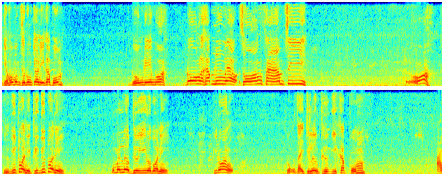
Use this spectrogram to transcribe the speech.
เดี๋ยวมาเบิ่งสะดุ้งเจ้านี่ครับผม โดงเดงบ่โดงแล้วครับหนึ่งแล้วสองสามสี่โอ้ถืออยู่ตัวนี่ถืออยู่ตัวนี่ว่ามันเริ่มถืออีกแล้วบ่นี่ พี่น้อง สงสัยจะเริ่มถืออีกครับผม เอา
